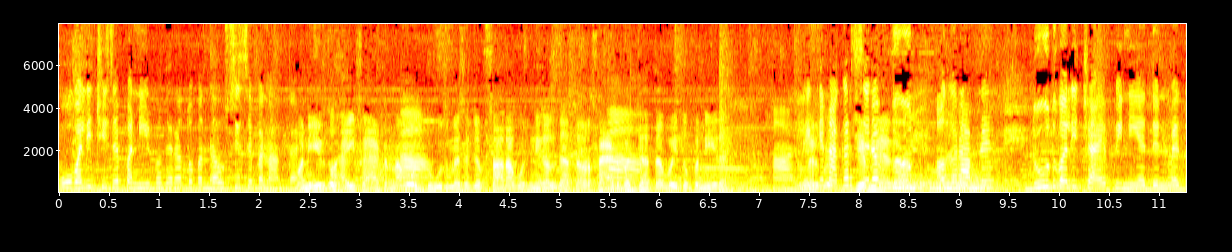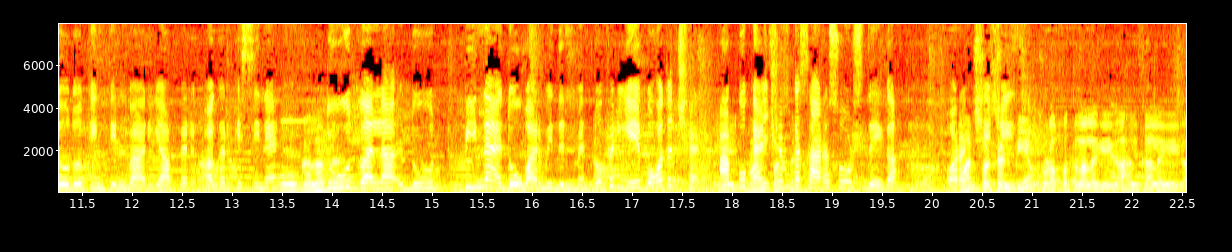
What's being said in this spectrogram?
वो वाली चीज़ें पनीर वगैरह तो बंदा उसी से बनाता है पनीर तो है ही फैट ना हाँ। वो दूध में से जब सारा कुछ निकल जाता है और फैट हाँ। बच जाता है वही तो पनीर है हाँ लेकिन अगर सिर्फ़ दूध अगर आपने दूध वाली चाय पीनी है दिन में दो दो तीन तीन बार या फिर अगर किसी ने है। दूध वाला दूध पीना है दो बार भी दिन में तो फिर ये बहुत अच्छा है आपको कैल्शियम का सारा सोर्स देगा और अच्छी चीज़ है थोड़ा पतला लगेगा हल्का लगेगा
